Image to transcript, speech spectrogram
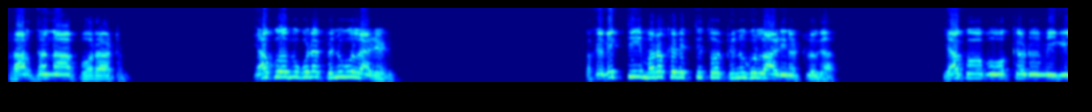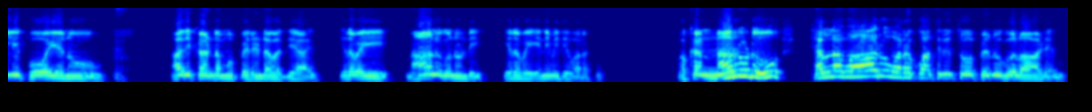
ప్రార్థనా పోరాటం. యాకోబు కూడా పెనుగులాడాడు. ఒక వ్యక్తి మరొక వ్యక్తితో పెనుగులాడినట్లుగా యాకోబు ఒక్కడు మిగిలిపోయెను. ఆది కాండం ముప్పై రెండవ అధ్యాయం ఇరవై నాలుగు నుండి ఇరవై ఎనిమిది వరకు. ఒక నరుడు తెల్లవారు వరకు అతనితో పెనుగులాడెను.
